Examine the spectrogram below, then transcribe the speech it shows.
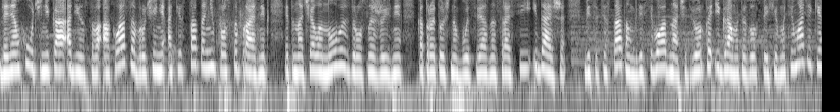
Для нямху ученика 11 А класса вручение аттестата не просто праздник. Это начало новой взрослой жизни, которая точно будет связана с Россией и дальше. Ведь с аттестатом, где всего одна четверка и грамоты за успехи в математике,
